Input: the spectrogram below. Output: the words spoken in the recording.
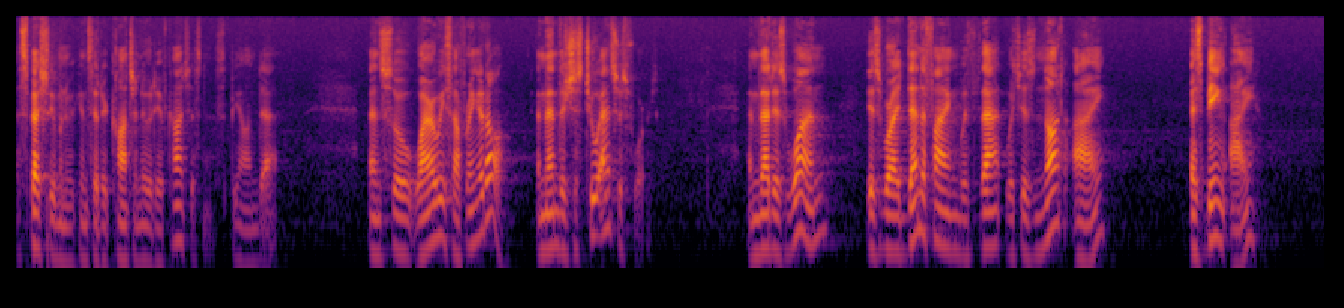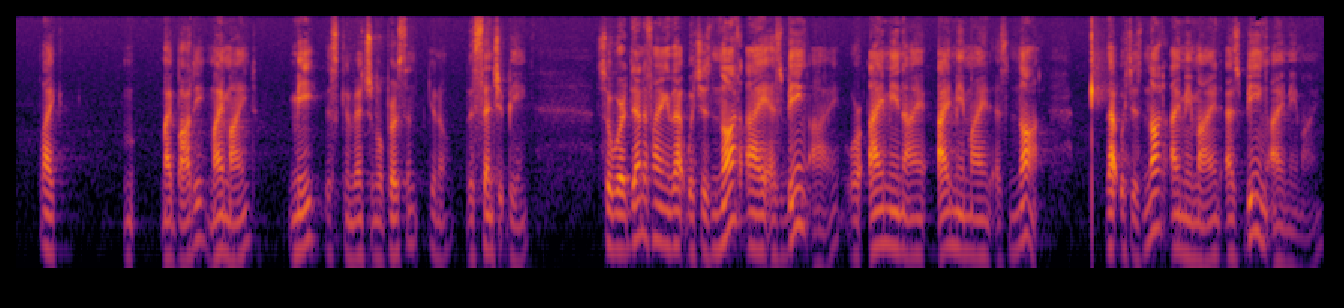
especially when we consider continuity of consciousness beyond death. And so, why are we suffering at all? And then there's just two answers for it. And that is one, is we're identifying with that which is not I as being I, like m- my body, my mind, me, this conventional person, you know, this sentient being. So we're identifying that which is not I as being I, or I mean I, I mean mind as not. That which is not I mean mind as being I mean mind.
